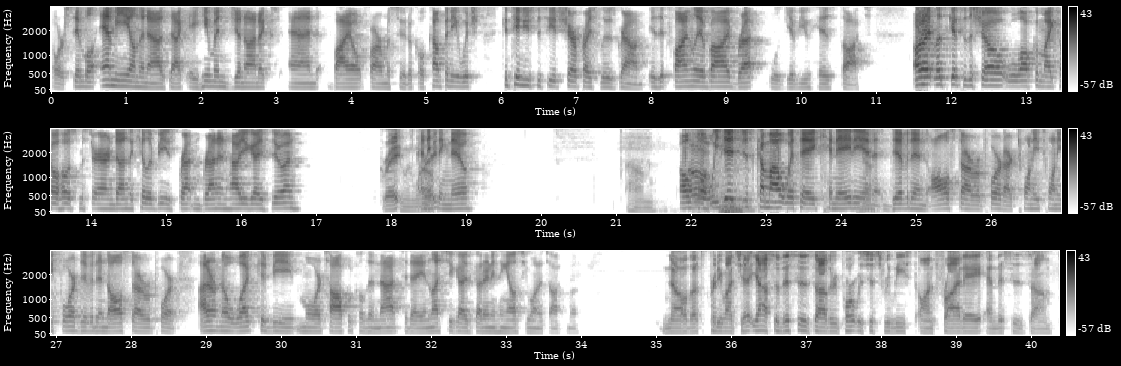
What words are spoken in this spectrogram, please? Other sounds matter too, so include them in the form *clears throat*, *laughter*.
or symbol ME on the NASDAQ, a human genetics and biopharmaceutical company, which continues to see its share price lose ground. Is it finally a buy? Brett will give you his thoughts. All right, let's get to the show. We'll welcome my co-host, Mr. Aaron Dunn, the Killer Bees, Brett and Brennan. How you guys doing? Great. Anything new? Um, oh, oh, well, we did just come out with a Canadian yeah. dividend all star report, our 2024 dividend all star report. I don't know what could be more topical than that today, unless you guys got anything else you want to talk about. No, that's pretty much it. Yeah. So this is uh, the report was just released on Friday, and this is um,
